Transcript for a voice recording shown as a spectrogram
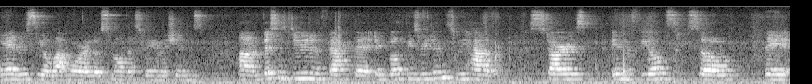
and we see a lot more of those small dust grain emissions. Um, this is due to the fact that in both these regions we have stars in the fields, so they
